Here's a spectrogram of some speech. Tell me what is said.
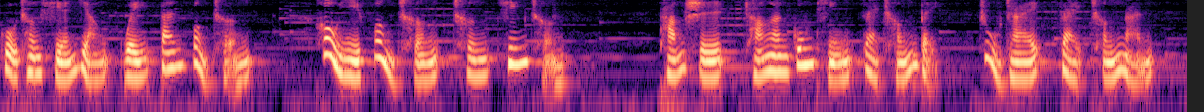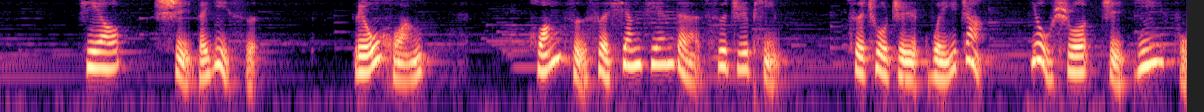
故称咸阳为丹凤城。后以凤城称京城。唐时长安宫廷在城北，住宅在城南。郊，使的意思。硫磺，黄紫色相间的丝织品，此处指帷帐，又说指衣服。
